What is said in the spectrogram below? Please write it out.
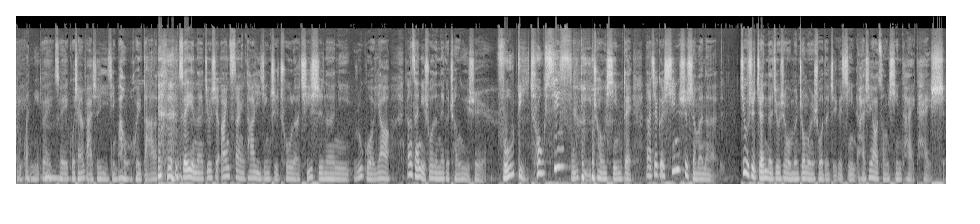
跟观念对，所以国产法师已经帮我回答了。所以呢，就是 Einstein 他已经指出了，其实呢，你如果要刚才你说的那个成语是“釜底抽薪”，釜底抽薪。对，那这个“薪”是什么呢？就是真的，就是我们中文说的这个“心”，还是要从心态开始。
